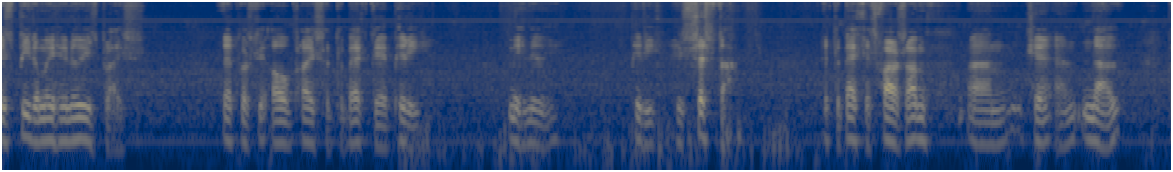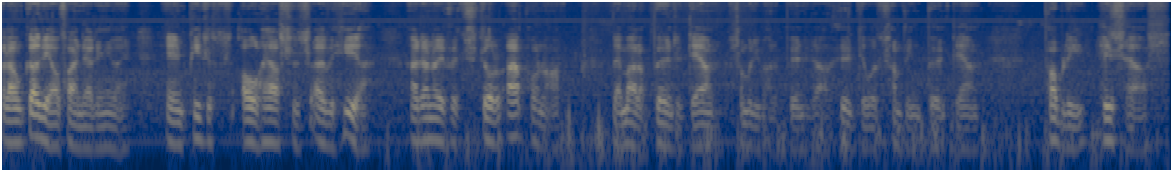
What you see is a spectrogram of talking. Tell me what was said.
is Peter Mihinui's place. That was the old place at the back there, Piri Mihinui, Piri, his sister. At the back, as far as I'm um, can uh, know, but I'll go there, I'll find out anyway. And Peter's old house is over here. I don't know if it's still up or not. They might have burnt it down. Somebody might have burnt it out. I heard there was something burnt down. Probably his house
